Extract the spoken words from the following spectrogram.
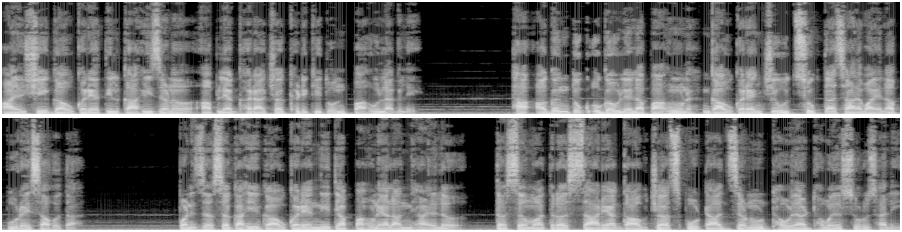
आळशी गावकऱ्यातील काही जण आपल्या घराच्या खिडकीतून पाहू लागले. हा आगंतुक उगवलेला पाहून गावकऱ्यांची उत्सुकता चालवायला पुरेसा होता. पण जसं काही गावकऱ्यांनी त्या पाहुण्याला न्याळलं तसं मात्र साऱ्या गावच्या स्फोटात जणू ढवळाढवळ सुरू झाली.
